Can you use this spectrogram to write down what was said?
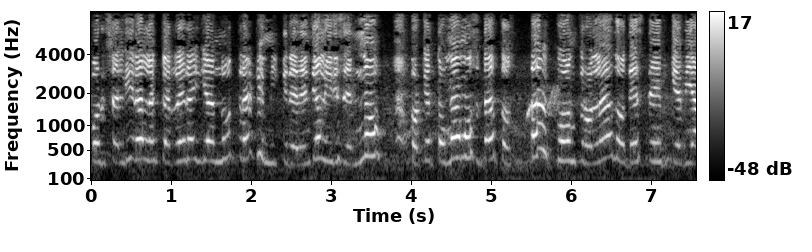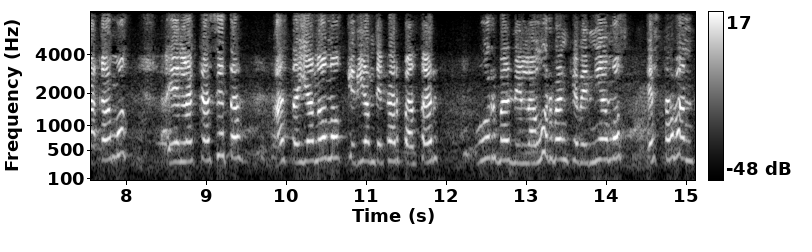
por salir a la carrera ya no traje mi credencial y dice, no, porque tomamos datos tan controlados desde que viajamos en la caseta hasta ya no nos querían dejar pasar. Urban, en la Urban que veníamos, estaban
